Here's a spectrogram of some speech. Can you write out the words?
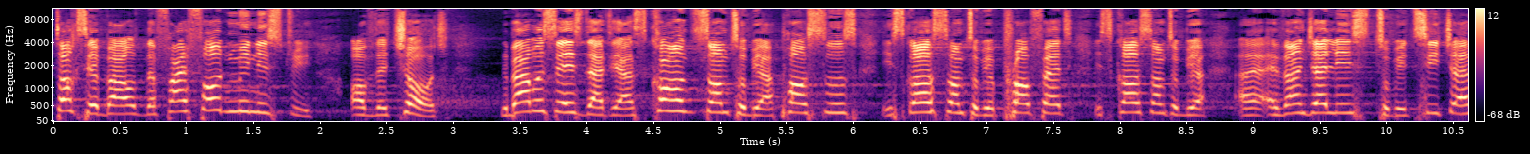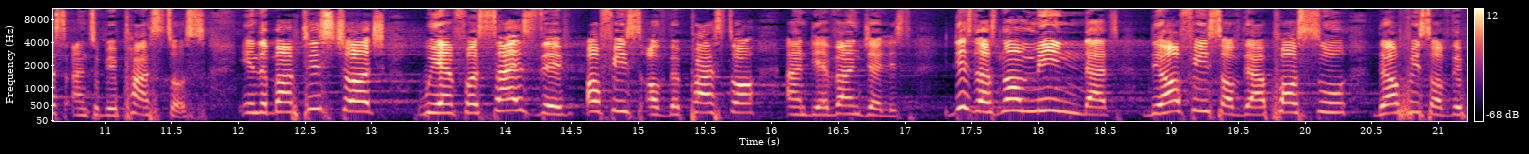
talks about the fivefold ministry of the church. The Bible says that He has called some to be apostles, He's called some to be prophets, He's called some to be uh, evangelists, to be teachers, and to be pastors. In the Baptist church, we emphasize the office of the pastor and the evangelist. This does not mean that the office of the apostle, the office of the,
